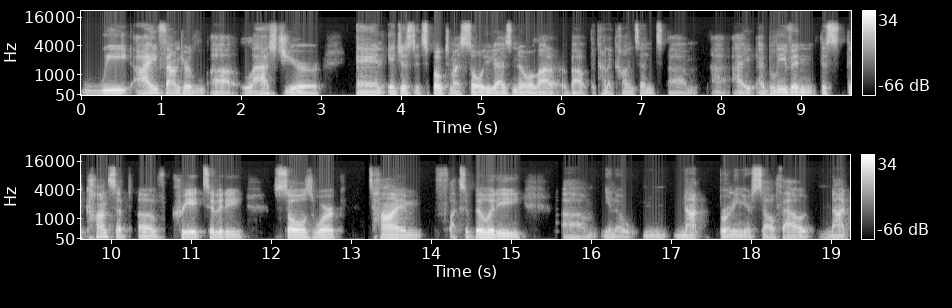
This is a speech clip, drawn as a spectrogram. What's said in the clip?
we I found her uh, last year and it just it spoke to my soul. You guys know a lot about the kind of content um, I, I believe in this the concept of creativity soul's work time flexibility um, you know n- not burning yourself out not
